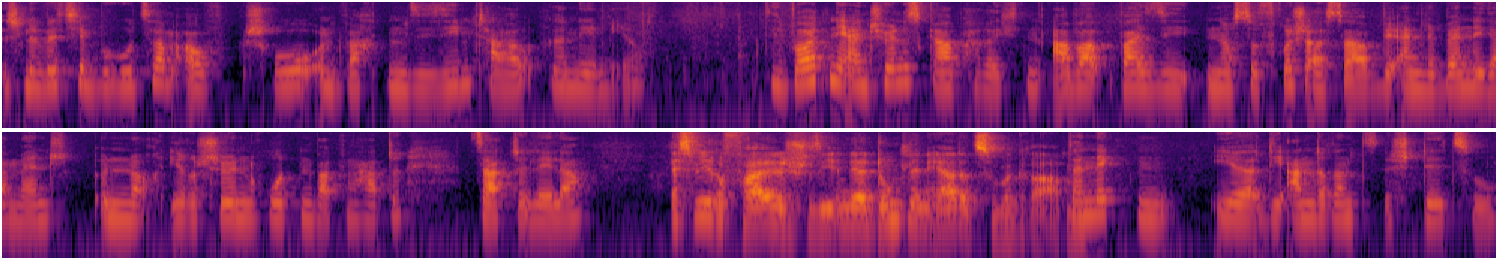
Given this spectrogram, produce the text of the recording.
Schneewittchen behutsam auf Stroh und wachten sie sieben Tage neben ihr. Sie wollten ihr ein schönes Grab errichten, aber weil sie noch so frisch aussah wie ein lebendiger Mensch und noch ihre schönen roten Backen hatte, sagte Leila, Es wäre falsch, sie in der dunklen Erde zu begraben. dann nickten ihr die anderen still zu.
